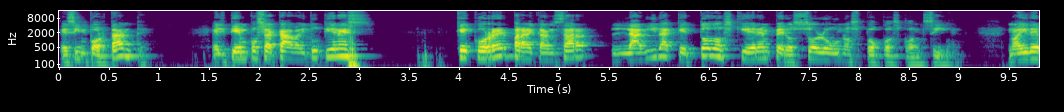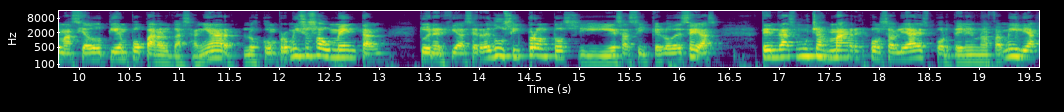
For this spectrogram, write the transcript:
es importante. El tiempo se acaba y tú tienes que correr para alcanzar la vida que todos quieren pero solo unos pocos consiguen. No hay demasiado tiempo para holgazanear, los compromisos aumentan tu energía se reduce y pronto, si es así que lo deseas, tendrás muchas más responsabilidades por tener una familia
